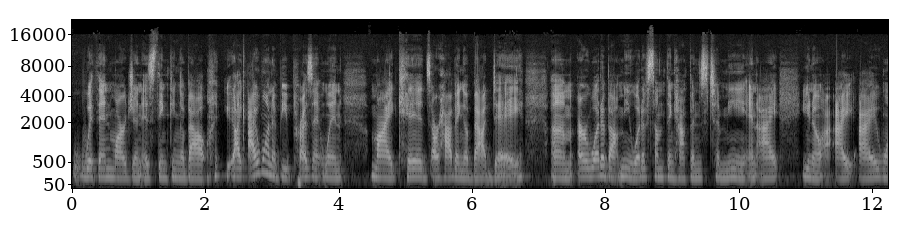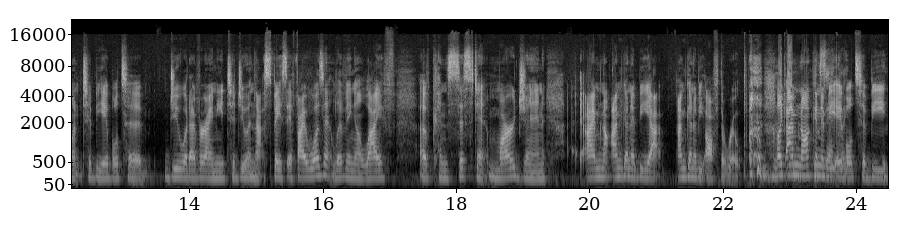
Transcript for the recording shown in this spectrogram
within margin is thinking about like I want to be present when my kids are having a bad day. Um, or what about me? What if something happens to me and I you know I I want to be able to do whatever I need to do in that space? If I wasn't living a life of consistent margin I'm not I'm going to be at I'm going to be off the rope. like I'm not going to Exactly. be able to be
